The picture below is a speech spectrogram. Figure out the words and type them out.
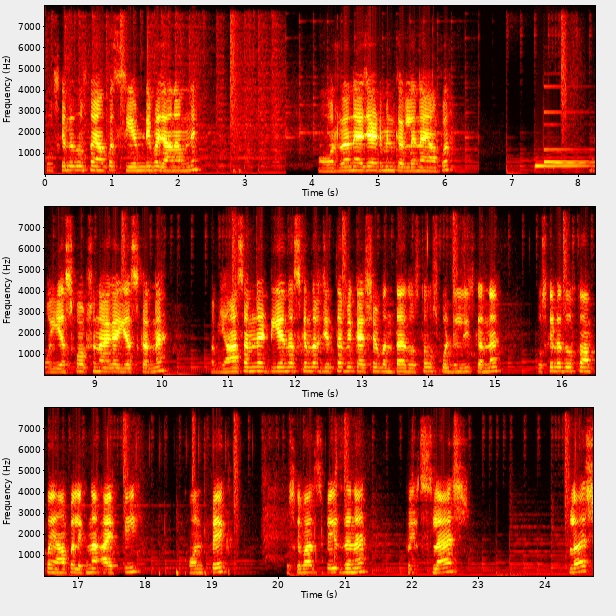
तो उसके लिए दोस्तों यहाँ पर सीएमडी पर जाना हमने। और रन एज एडमिन कर लेना है यहाँ पर। और यस का ऑप्शन आएगा यस करना है। अब यहाँ से हमने डीएनएस के अंदर जितना भी कैशे बनता है दोस्तों, उसको डिलीट करना है। उसके लिए दोस्तों आपको यहाँ पर लिखना आई पी कॉन्फिग उसके बाद स्पेस देना है, फिर स्लैश प्लस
